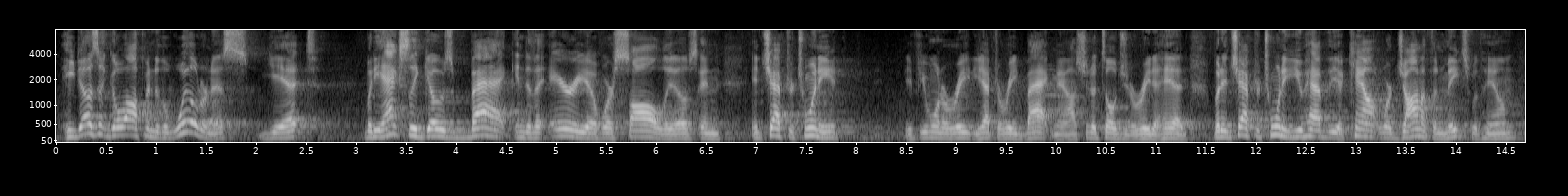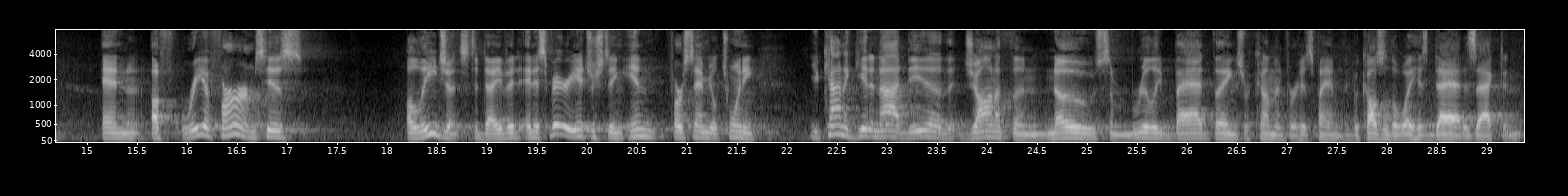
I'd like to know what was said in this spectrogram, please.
he doesn't go off into the wilderness yet, but he actually goes back into the area where Saul lives. And in chapter 20, if you want to read, you have to read back now. I should have told you to read ahead. But in chapter 20, you have the account where Jonathan meets with him and reaffirms his allegiance to David. And it's very interesting in 1 Samuel 20, you kind of get an idea that Jonathan knows some really bad things are coming for his family because of the way his dad is acting.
